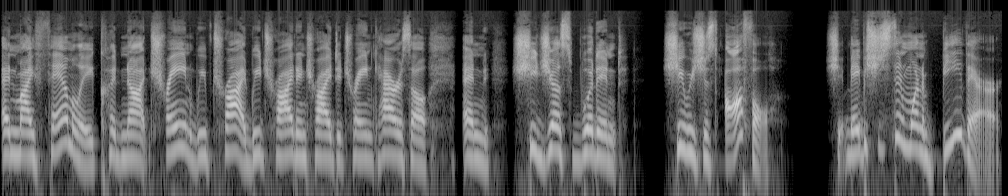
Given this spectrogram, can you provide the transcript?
and my family could not train. We've tried. We tried and tried to train Carousel, and she just wouldn't. She was just awful. She, maybe she just didn't want to be there.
